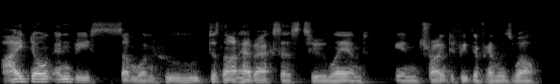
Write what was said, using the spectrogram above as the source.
I don't envy someone who does not have access to land in trying to feed their families well.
